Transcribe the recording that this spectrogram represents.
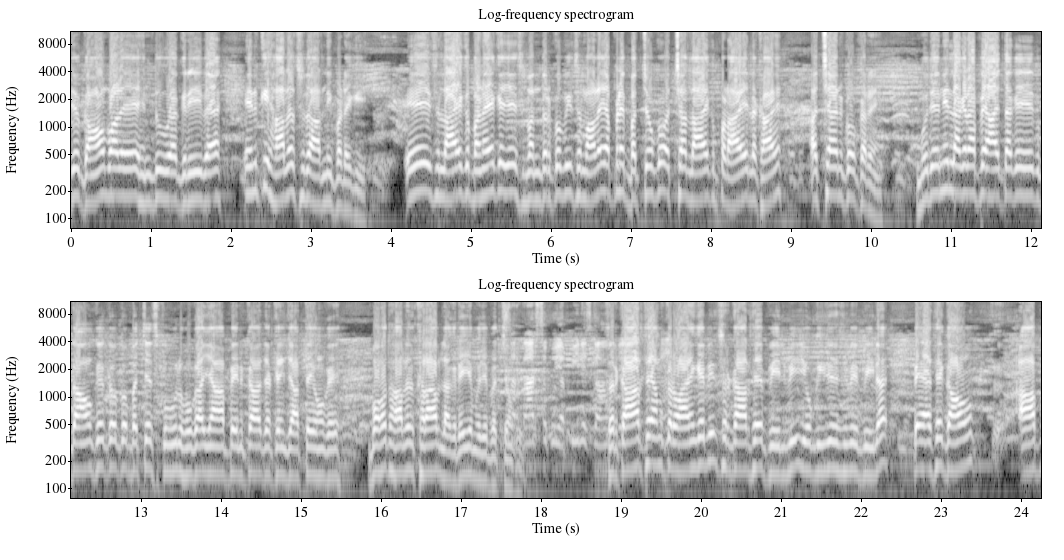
जो गाँव वाले हिंदू है गरीब है इनकी हालत सुधारनी पड़ेगी। ये इस लायक बने कि ये इस मंदिर को भी संभालें अपने बच्चों को अच्छा लायक पढ़ाए लिखाए अच्छा इनको करें। मुझे नहीं लग रहा पे आज तक ये गाँव के को, को बच्चे स्कूल होगा यहाँ पे इनका जब कहीं जाते होंगे। बहुत हालत ख़राब लग रही है मुझे बच्चों की। सरकार से कोई अपील इस गाँव सरकार से हम करवाएँगे भी सरकार से अपील भी योगी जी से भी अपील है पे ऐसे गाँव आप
